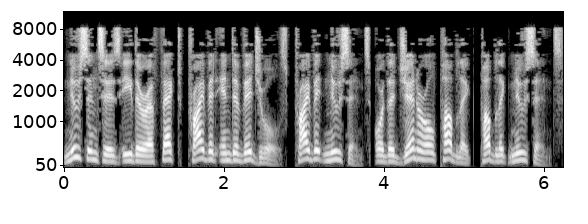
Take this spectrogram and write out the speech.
Nuisances either affect private individuals private nuisance or the general public public nuisance.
